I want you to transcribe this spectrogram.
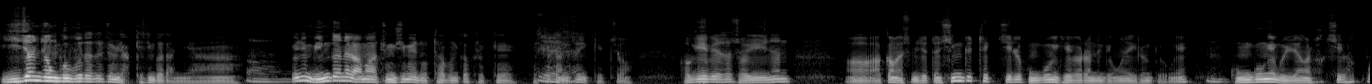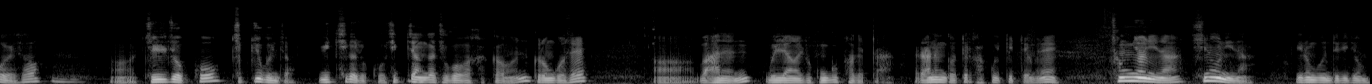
이전 정부보다도 좀 약해진 것 아니냐. 어. 왜냐면 민간을 아마 중심에 놓다 보니까 그렇게 했을 예. 가능성이 있겠죠. 거기에 비해서 저희는 어, 아까 말씀드렸던 신규 택지를 공공이 개발하는 경우나 이런 경우에 음. 공공의 물량을 확실히 확보해서 음. 어, 질 좋고 직주 근접, 위치가 좋고 직장과 주거가 가까운 그런 곳에 어, 많은 물량을 좀 공급하겠다라는 것들을 갖고 있기 때문에 청년이나 신혼이나 이런 분들이 좀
